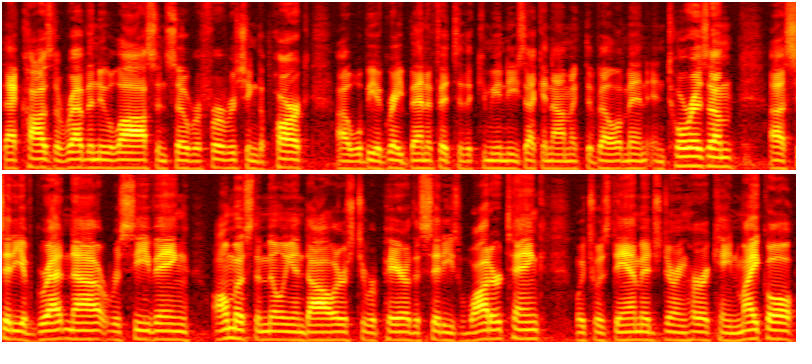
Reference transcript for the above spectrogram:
That caused a revenue loss, and so refurbishing the park uh, will be a great benefit to the community's economic development and tourism. Uh, City of Gretna receiving almost a million dollars to repair the city's water tank, which was damaged during Hurricane Michael.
